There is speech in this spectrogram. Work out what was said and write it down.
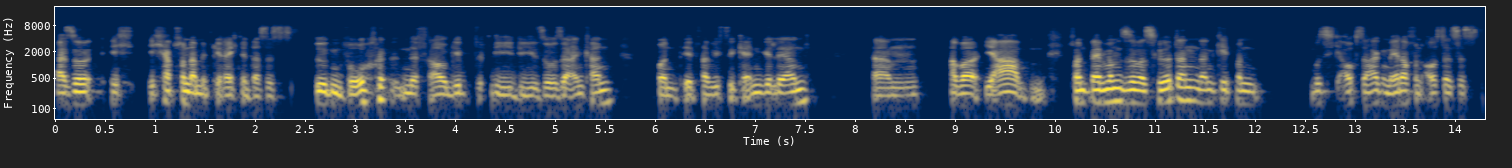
Also ich, ich habe schon damit gerechnet, dass es irgendwo eine Frau gibt, die, die so sein kann. Und jetzt habe ich sie kennengelernt. Ähm, aber ja, von, wenn man sowas hört, dann, dann geht man, muss ich auch sagen, mehr davon aus, dass es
